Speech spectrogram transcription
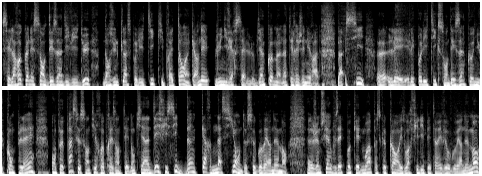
c'est la reconnaissance des individus dans une classe politique qui prétend incarner l'universel, le bien commun, l'intérêt général. Bah, si euh, les, les politiques sont des inconnus complets, on peut pas se sentir représenté. Donc il y a un déficit d'incarnation de ce gouvernement. je me souviens que vous êtes moqué de moi parce que quand Édouard Philippe est arrivé au gouvernement,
